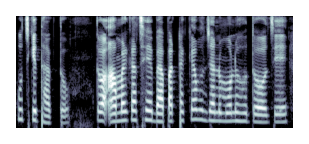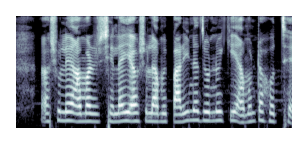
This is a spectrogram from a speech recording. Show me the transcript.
কুচকে থাকতো। তো আমার কাছে ব্যাপারটা কেমন যেন মনে হতো যে আসলে আমার সেলাই আসলে আমি পারি না জন্যই কি এমনটা হচ্ছে?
